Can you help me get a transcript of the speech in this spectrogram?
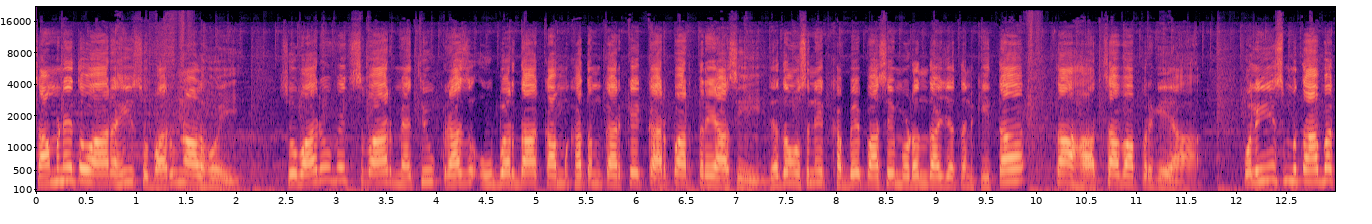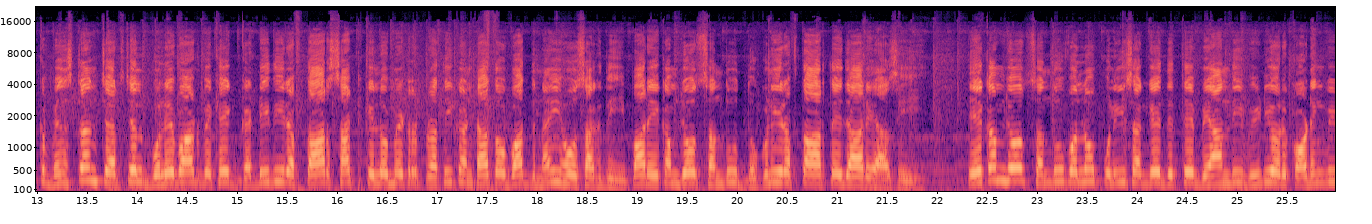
ਸਾਹਮਣੇ ਤੋਂ ਆ ਰਹੀ ਸੁਬਾਰੂ ਨਾਲ ਹੋਈ। ਸੁਬਾਰੂ ਵਿੱਚ ਸਵਾਰ ਮੈਥਿਊ ਕਰਜ਼ ਉਬਰ ਦਾ ਕੰਮ ਖਤਮ ਕਰਕੇ ਘਰ ਪਰਤ ਰਿਹਾ ਸੀ। ਜਦੋਂ ਉਸਨੇ ਖੱਬੇ ਪਾਸੇ ਮੁੜਨ ਦਾ ਯਤਨ ਕੀਤਾ, ਤਾਂ ਹਾਦਸਾ ਵਾਪਰ ਗਿਆ। ਪੁਲਿਸ ਮੁਤਾਬਕ ਵਿੰਸਟਨ ਚਰਚਿਲ ਬੁਲੇਵਾਰਡ ਵਿਖੇ ਗੱਡੀ ਦੀ ਰਫ਼ਤਾਰ 60 ਕਿਲੋਮੀਟਰ ਪ੍ਰਤੀ ਘੰਟਾ ਤੋਂ ਵੱਧ ਨਹੀਂ ਹੋ ਸਕਦੀ, ਪਰ ਏਕਮਜੋਤ ਸੰਧੂ ਦੁੱਗਣੀ ਰਫ਼ਤਾਰ ਤੇ ਜਾ ਰਿਹਾ ਸੀ। ਏਕਮਜੋਤ ਸੰਧੂ ਵੱਲੋਂ ਪੁਲਿਸ ਅੱਗੇ ਦਿੱਤੇ ਬਿਆਨ ਦੀ ਵੀਡੀਓ ਰਿਕਾਰਡਿੰਗ ਵੀ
